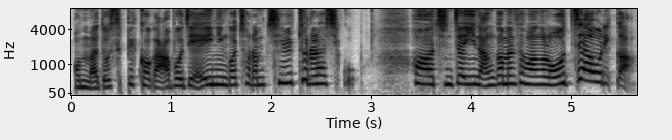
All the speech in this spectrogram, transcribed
엄마도 스피커가 아버지 애인인 것처럼 질투를 하시고. 아 진짜 이 난감한 상황을 어찌하오리까?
